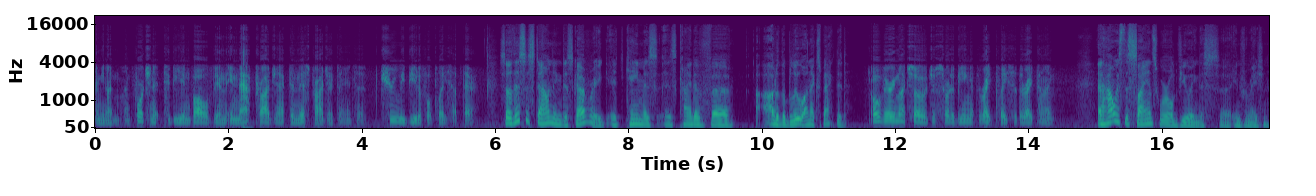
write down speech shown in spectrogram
I mean, I'm, I'm fortunate to be involved in, in that project and this project. I mean, it's a truly beautiful place up there. So this astounding discovery, it came as, as kind of uh, out of the blue, unexpected. Oh, very much so. Just sort of being at the right place at the right time. And how is the science world viewing this uh, information?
